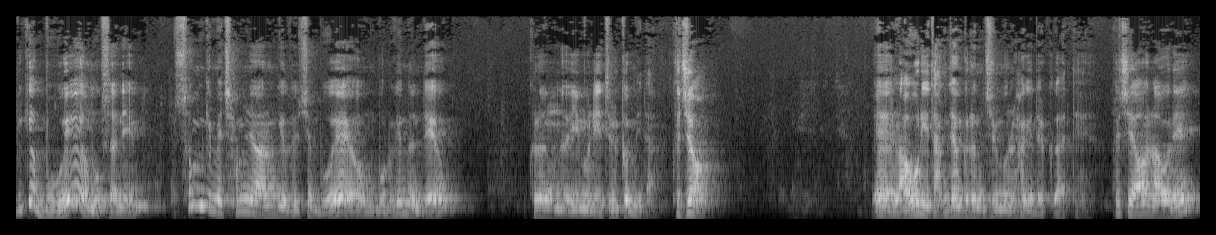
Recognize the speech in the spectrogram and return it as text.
이게 뭐예요, 목사님? 섬김에 참여하는 게 도대체 뭐예요? 모르겠는데요? 그런 의문이 들 겁니다. 그죠? 예, 라울이 당장 그런 질문을 하게 될 것 같아요. 그죠, 라울이?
